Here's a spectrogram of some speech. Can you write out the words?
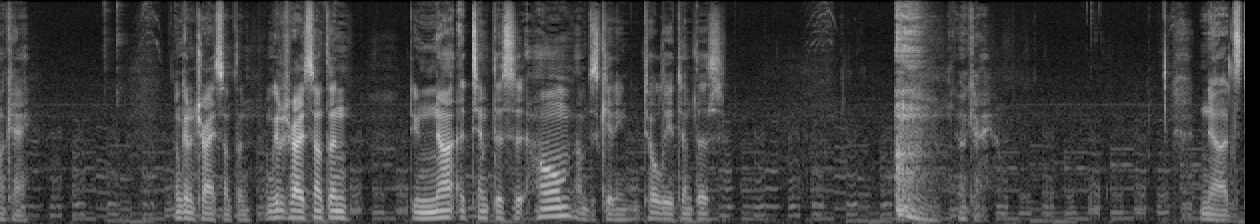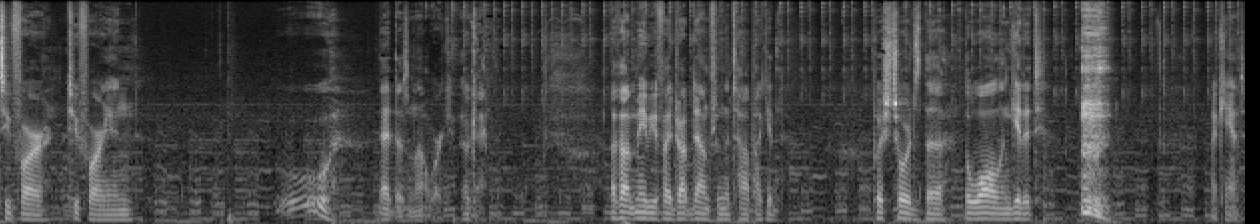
Okay. I'm gonna try something. I'm gonna try something. Do not attempt this at home. I'm just kidding. Totally attempt this. okay. No, it's too far, too far in. Ooh, that does not work. Okay. I thought maybe if I dropped down from the top, I could push towards the, the wall and get it. I can't.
